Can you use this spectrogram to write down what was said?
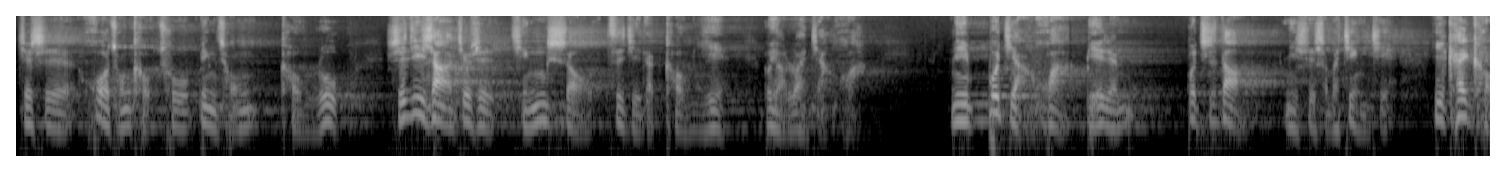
就是祸从口出，病从口入，实际上就是谨守自己的口业，不要乱讲话。你不讲话，别人不知道你是什么境界，一开口，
